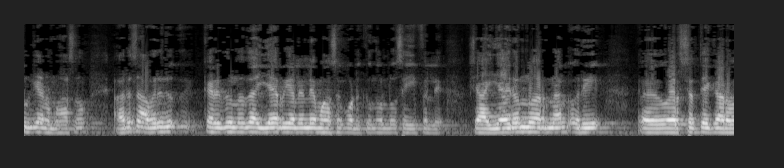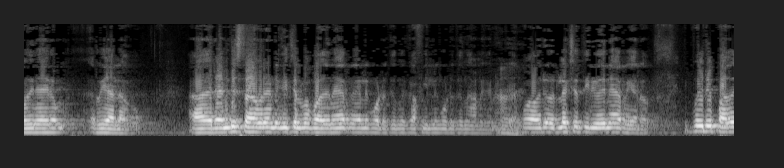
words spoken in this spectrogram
തുകയാണ്. മാസം അവർ അവർ കരുതുന്നത് അയ്യായിരം റിയാലല്ലേ മാസം കൊടുക്കുന്നുള്ളൂ സേഫ് അല്ലേ പക്ഷെ അയ്യായിരം എന്ന് പറഞ്ഞാൽ ഒരു വർഷത്തേക്ക് അറുപതിനായിരം റിയാലാകും. രണ്ട് സ്ഥാപനം ഉണ്ടെങ്കിൽ ചിലപ്പോൾ പതിനായിരം രൂപ കൊടുക്കുന്ന കഫീലിനും കൊടുക്കുന്ന ആളുകളുണ്ട്. അപ്പോൾ അവർ ഒരു ലക്ഷത്തി ഇരുപതിനായിരം റിയാലോ? ഇപ്പോൾ ഒരു പത്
